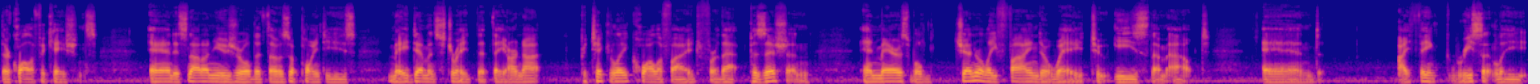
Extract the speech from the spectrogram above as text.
their qualifications. And it's not unusual that those appointees may demonstrate that they are not particularly qualified for that position, and mayors will generally find a way to ease them out. And I think recently,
